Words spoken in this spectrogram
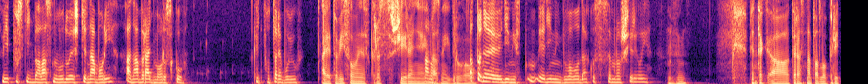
vypustiť balastnú vodu ešte na mori a nabrať morskú, keď potrebujú. A je to vyslovene skrz šírenie Áno. invazných druhov. A to nie je jediný, jediný dôvod, ako sa sem rozšírili. Mňa tak uh, teraz napadlo pri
